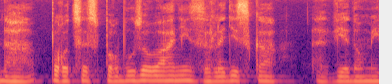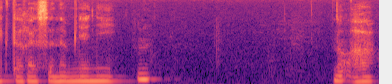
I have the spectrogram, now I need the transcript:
na proces probuzování z hlediska vědomí, které se nemění. Hm? No a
